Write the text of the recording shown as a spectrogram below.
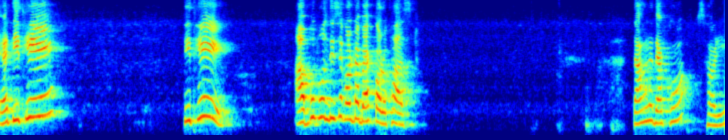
এ তিথি! তিথি! আব্বু ফোন দিছে কলটা ব্যাক করো ফার্স্ট তাহলে দেখো সরি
